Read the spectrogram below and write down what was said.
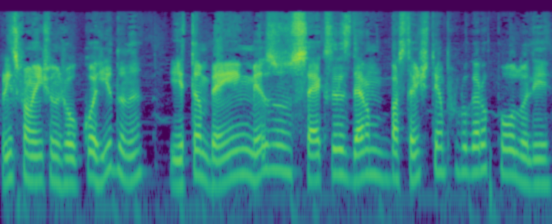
principalmente no jogo corrido, né? E também, mesmo os sacks, eles deram bastante tempo pro Garopolo ali.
